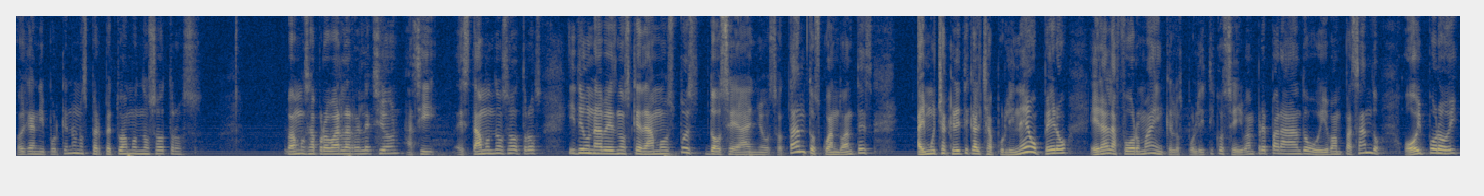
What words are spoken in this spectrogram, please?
oigan, ¿y por qué no nos perpetuamos nosotros? Vamos a aprobar la reelección, así estamos nosotros, y de una vez nos quedamos pues 12 años o tantos, cuando antes hay mucha crítica al chapulineo, pero era la forma en que los políticos se iban preparando o iban pasando. Hoy por hoy,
